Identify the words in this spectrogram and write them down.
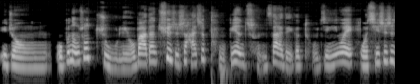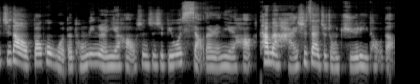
一种，我不能说主流吧，但确实是还是普遍存在的一个途径。因为我其实是知道，包括我的同龄人也好，甚至是比我小的人也好，他们还是在这种局里头的，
